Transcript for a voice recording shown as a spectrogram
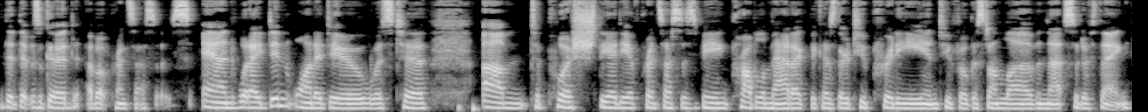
that, that was good about princesses. And what I didn't want to do was to um, to push the idea of princesses being problematic because they're too pretty and too focused on love and that sort of thing.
